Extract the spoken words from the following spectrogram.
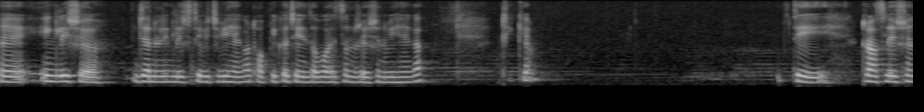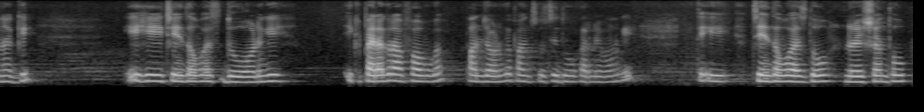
ਇੰਗਲਿਸ਼ ਜਨਰਲ ਇੰਗਲਿਸ਼ ਦੇ ਵਿੱਚ ਵੀ ਹੈਗਾ topic change the voice narration ਵੀ ਹੈਗਾ। ਠੀਕ ਹੈ। ਤੇ ਟਰਾਂਸਲੇਸ਼ਨ ਅੱਗੇ। ਇਹ ਚੇਂਜ ਦਾ ਵੌਇਸ ਦੋ ਆਉਣਗੇ। ਇੱਕ ਪੈਰਾਗ੍ਰਾਫ ਆਊਗਾ, ਪੰਜ ਆਉਣਗੇ, ਪੰਜ ਤੁਸੀਂ ਦੋ ਕਰਨੇ ਹੋਣਗੇ। ਤੇ ਚੇਂਜ ਦਾ ਵੌਇਸ ਦੋ ਨਰੇਸ਼ਨ ਦੋ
